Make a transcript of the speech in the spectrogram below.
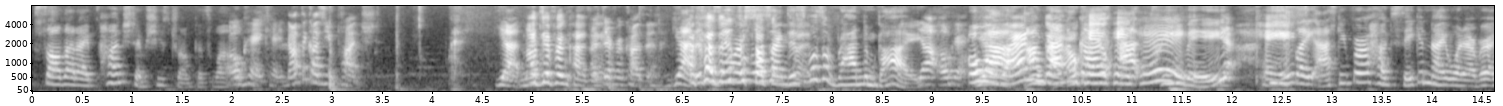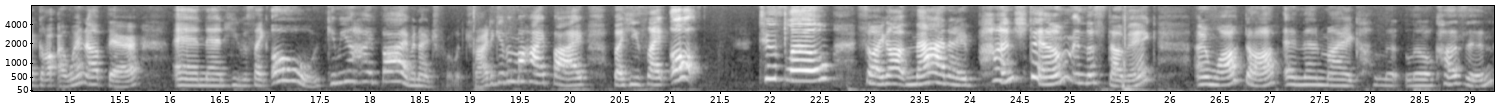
saw that I punched him. She's drunk as well. Okay. Okay. Not the cousin you punched. Yeah, A different cousin. A different cousin. yeah. a this, cousin this we're still was friends This was a random guy. Yeah. Okay. Oh, yeah, a random a guy. random okay, guy okay, at okay. Privé. Yeah. Okay. He's like asking for a hug to say goodnight, whatever. I got, I went up there, and then he was like, "Oh, give me a high five. and I tr- tried to give him a high five, but he's like, "Oh, too slow." So I got mad and I punched him in the stomach and walked off. And then my little cousin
